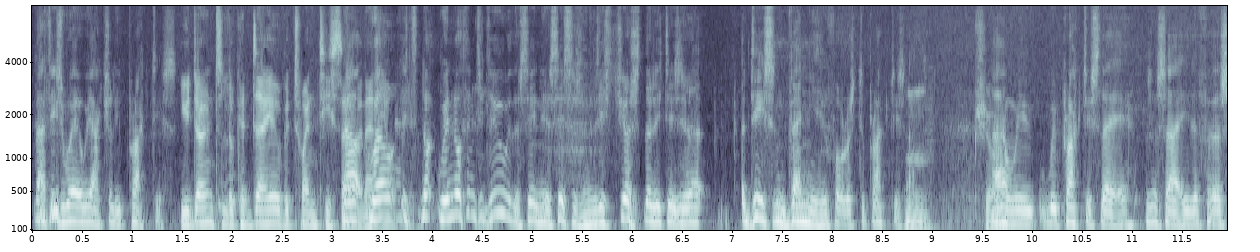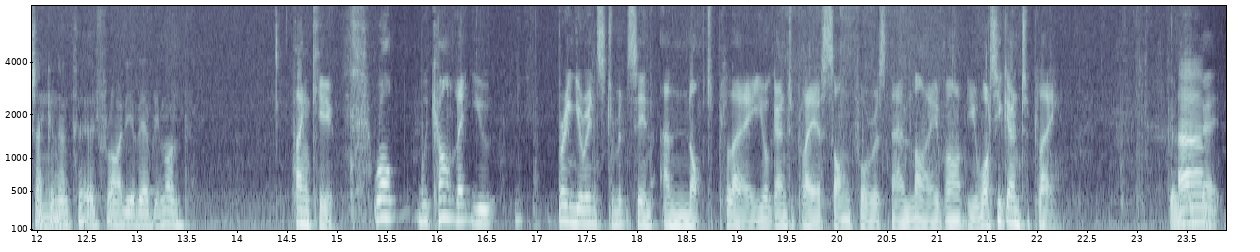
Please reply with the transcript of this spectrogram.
That is where we actually practice. You don't look a day over 27 Now, well, it's not. We're nothing to do with the senior citizens. It's just that it is a, a decent venue for us to practice on, Sure. and we, we practice there, as I say, the first, second, and third Friday of every month. Thank you. Well, we can't let you bring your instruments in and not play. You're going to play a song for us now live, aren't you? What are you going to play? Going to Um,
